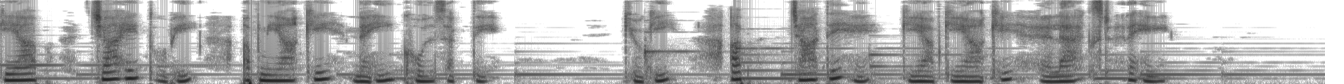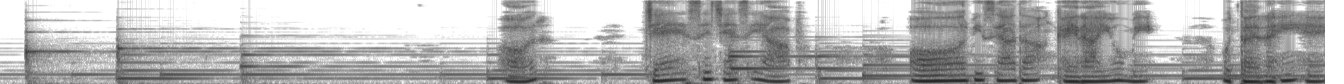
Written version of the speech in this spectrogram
कि आप चाहे तो भी अपनी आँखें नहीं खोल सकते, क्योंकि आप चाहते हैं कि आपकी आँखें रिलैक्स्ड रहें। और जैसे जैसे आप और भी ज़्यादा गहराइयों में उतर रहे हैं,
